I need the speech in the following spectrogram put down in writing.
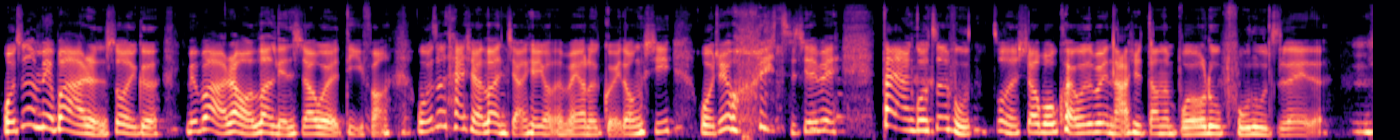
我真的没有办法忍受一个没有办法让我乱连销毁的地方。我真的太喜欢乱讲一些有的没有的鬼东西。我觉得我会直接被大洋国政府做成消波块，或者被拿去当成柏油路铺路之类的。嗯，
